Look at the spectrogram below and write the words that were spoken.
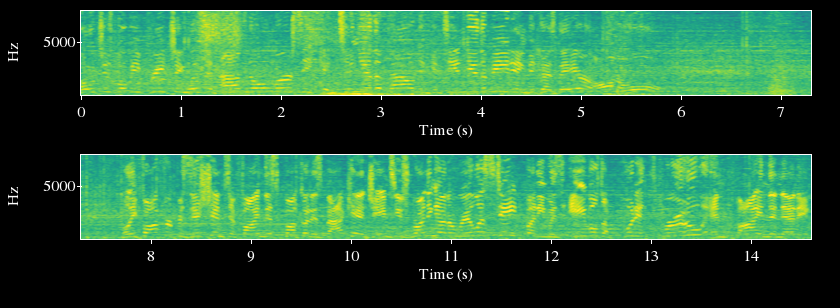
Coaches will be preaching, listen, have no mercy. Continue the pounding, continue the beating because they are on a roll. Well, he fought for position to find this puck on his backhand, James. He's running out of real estate, but he was able to put it through and find the netting.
